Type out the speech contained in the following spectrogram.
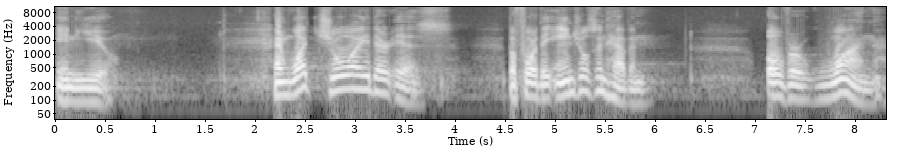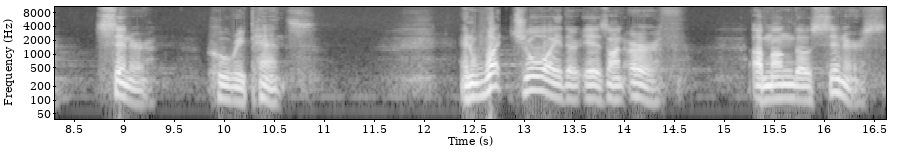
in you. And what joy there is before the angels in heaven over one sinner who repents. And what joy there is on earth among those sinners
